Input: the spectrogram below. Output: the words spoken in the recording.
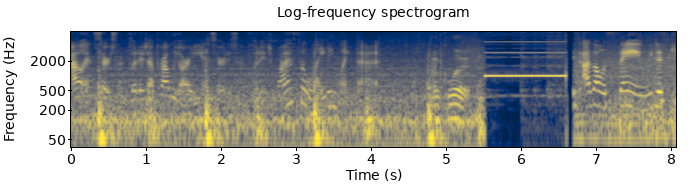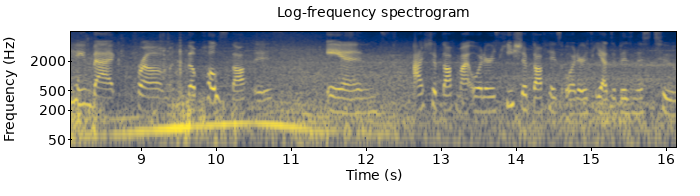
I'll insert some footage. I probably already inserted some footage. Why is the lighting like that? Like what? as I was saying, we just came back from the post office and I shipped off my orders. He shipped off his orders. He has a business too.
